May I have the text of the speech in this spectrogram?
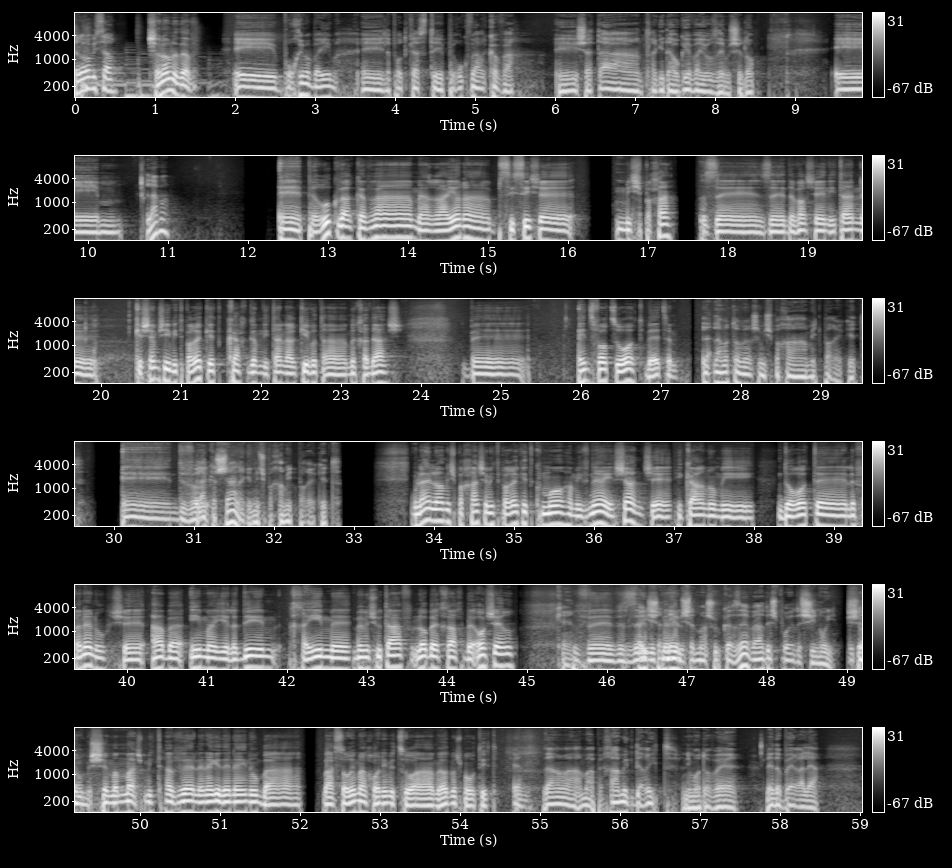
שלום אבישר. שלום נדב. אה, ברוכים הבאים אה, לפודקאסט אה, פירוק והרכבה, אה, שאתה, צריך להגיד, ההוגה והיוזם שלו. אה, למה? אה, פירוק והרכבה מהרעיון הבסיסי שמשפחה זה, זה דבר שניתן, אה, כשם שהיא מתפרקת, כך גם ניתן להרכיב אותה מחדש באין ספור צורות בעצם. למה אתה אומר שמשפחה מתפרקת? אה, דבר... אולי קשה להגיד משפחה מתפרקת. אולי לא המשפחה שמתפרקת כמו המבנה הישן שהכרנו מדורות אה, לפנינו, שאבא, אימא, ילדים חיים אה, במשותף, לא בהכרח באושר, כן. ו- וזה אלפי שנים מתנהל, של משהו כזה, ואז יש פה איזה שינוי. ש- פתאום. שממש מתהווה לנגד עינינו ב- בעשורים האחרונים בצורה מאוד משמעותית. כן, זה המהפכה המגדרית, אני מאוד אוהב לדבר עליה.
